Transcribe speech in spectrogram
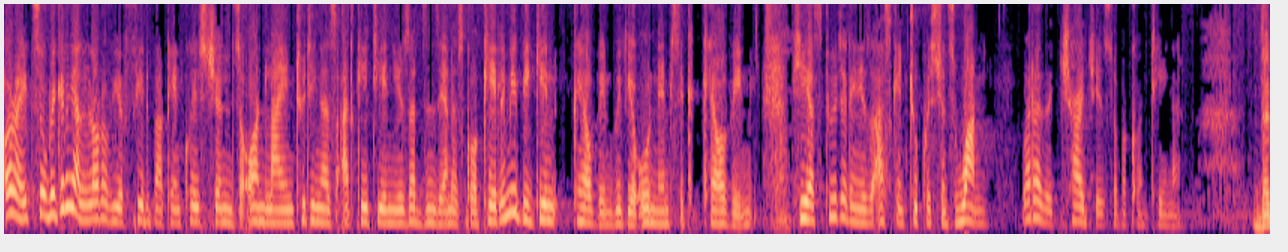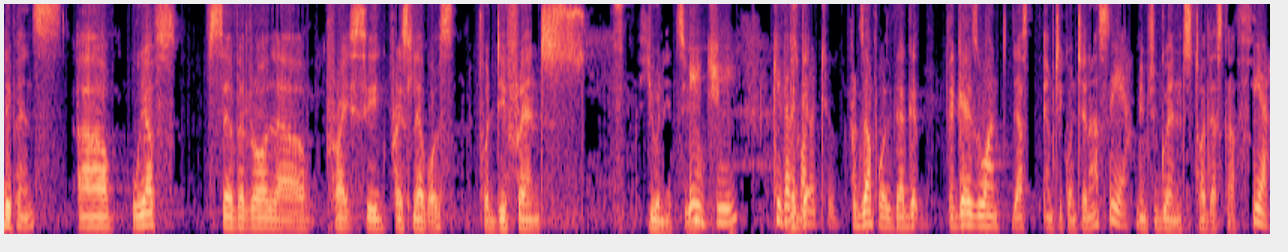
All right, so we're getting a lot of your feedback and questions online, tweeting us at KTN News at Zinzi underscore K. Let me begin, Kelvin, with your own namesake, Kelvin. He has tweeted and is asking two questions. One, what are the charges of a container? That depends. Uh, we have several uh, pricing price levels for different units. You know? Give us The one or two. For example, the, the guys want just empty containers. Yeah. Maybe to go and store their stuff. Yeah.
